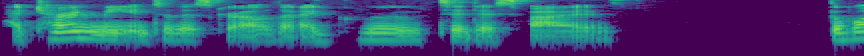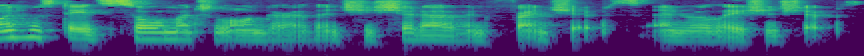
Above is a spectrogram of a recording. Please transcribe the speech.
had turned me into this girl that I grew to despise. The one who stayed so much longer than she should have in friendships and relationships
